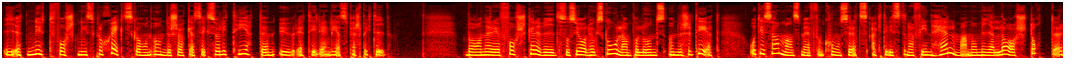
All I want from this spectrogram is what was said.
I ett nytt forskningsprojekt ska hon undersöka sexualiteten ur ett tillgänglighetsperspektiv. Baner är forskare vid Socialhögskolan på Lunds universitet och tillsammans med funktionsrättsaktivisterna Finn Hellman och Mia Larsdotter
